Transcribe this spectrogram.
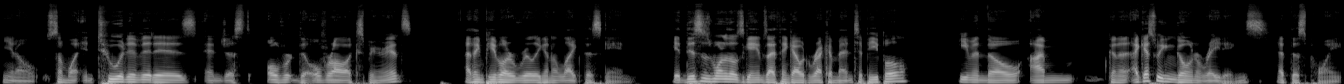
you know, somewhat intuitive it is, and just over the overall experience. I think people are really going to like this game. It, this is one of those games I think I would recommend to people, even though I'm going to, I guess we can go into ratings at this point.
